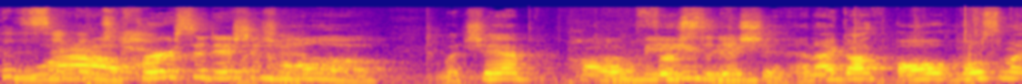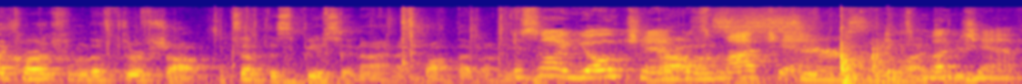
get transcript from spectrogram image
Wow. like. First edition Machamp. holo. Machamp Holo, first edition, and I got all most of my cards from the thrift shop, except this PSA nine. I bought that on. It's not yo champ, That it's was my champ. seriously It's my champ.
